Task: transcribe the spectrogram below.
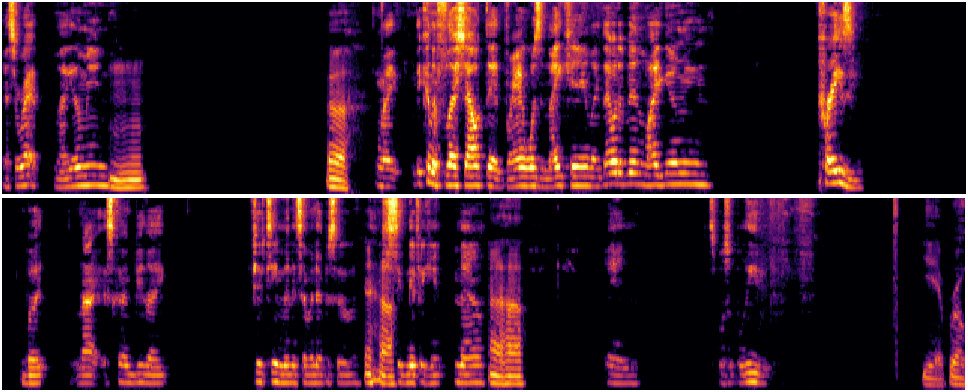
that's a wrap. Like you know what I mean. Mm-hmm. Uh, like they couldn't have fleshed out that Bran was a Night King. Like that would have been like you know what I mean, crazy. But not. It's gonna be like 15 minutes of an episode. Uh-huh. Significant now. Uh huh and supposed to believe it. Yeah, bro.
